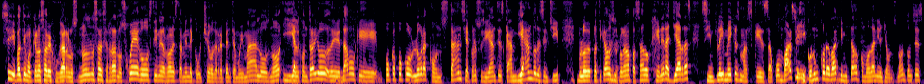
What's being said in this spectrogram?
Sí, Baltimore que no sabe jugar los, no, no sabe cerrar los juegos, tiene errores también de cocheo de repente muy malos, ¿no? Y al contrario de Double que poco a poco logra constancia con esos gigantes, cambiándoles el chip, lo platicamos en el programa pasado, genera yardas sin playmakers más que Saquon Barkley y con un coreback limitado como Daniel Jones, ¿no? Entonces,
